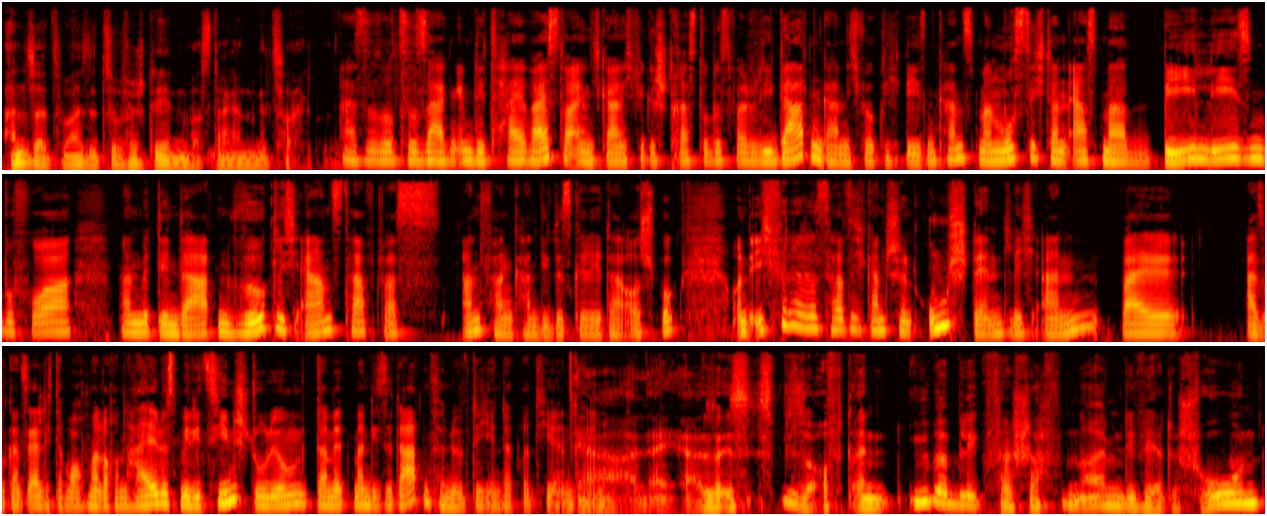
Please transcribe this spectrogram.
ansatzweise zu verstehen, was da angezeigt wird. Also sozusagen im Detail weißt du eigentlich gar nicht, wie gestresst du bist, weil du die Daten gar nicht wirklich lesen kannst. Man muss sich dann erstmal belesen, bevor man mit den Daten wirklich ernsthaft was anfangen kann, die das Gerät da ausspuckt. Und ich finde, das hört sich ganz schön umständlich an, weil also ganz ehrlich, da braucht man doch ein halbes Medizinstudium, damit man diese Daten vernünftig interpretieren kann. Ja, naja, also es ist wie so oft ein Überblick verschaffen einem die Werte schon.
